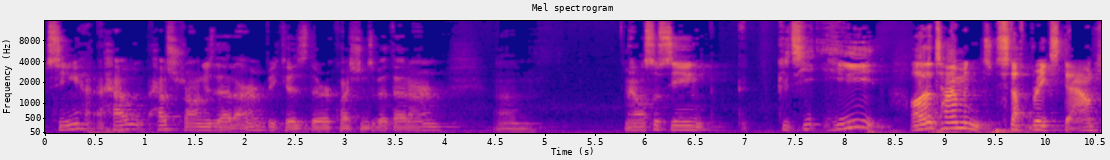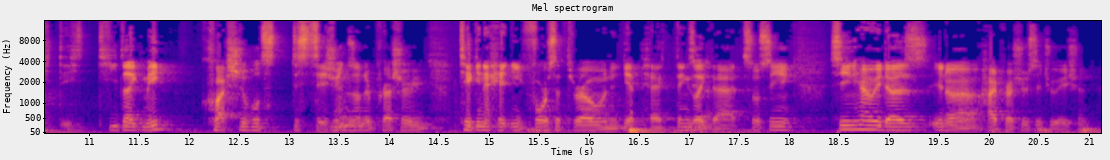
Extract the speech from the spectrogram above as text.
seeing how how strong is that arm because there are questions about that arm, um, and also seeing because he he a lot of the time when stuff breaks down, he he, he like make questionable decisions under pressure, taking a hit and he force a throw and it get picked, things like that. So seeing seeing how he does in a high pressure situation,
